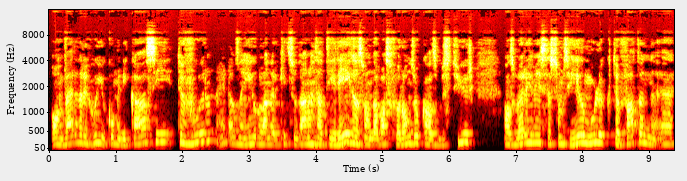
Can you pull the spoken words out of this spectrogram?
om verder goede communicatie te voeren. Dat is een heel belangrijk iets, zodanig dat die regels, want dat was voor ons ook als bestuur, als burgemeester, soms heel moeilijk te vatten, eh,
